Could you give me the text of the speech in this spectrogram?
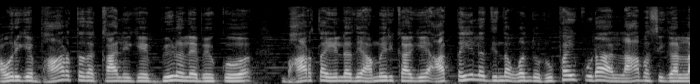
ಅವರಿಗೆ ಭಾರತದ ಕಾಲಿಗೆ ಬೀಳಲೇಬೇಕು. ಭಾರತ ಇಲ್ಲದೆ ಅಮೆರಿಕಾಗೆ ಆ ತೈಲದಿಂದ ಒಂದು ರೂಪಾಯಿ ಕೂಡ ಲಾಭ ಸಿಗಲ್ಲ.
